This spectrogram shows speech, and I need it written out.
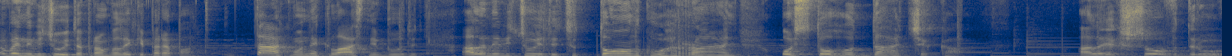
ви не відчуєте прям великий перепад. Так, вони класні будуть, але не відчуєте цю тонку грань ось того датчика. Але якщо вдруг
